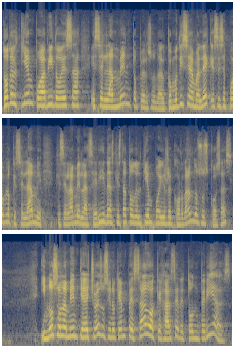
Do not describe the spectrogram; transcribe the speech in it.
todo el tiempo ha habido esa, ese lamento personal. Como dice Amalek, es ese pueblo que se lame, que se lame las heridas, que está todo el tiempo ahí recordando sus cosas. Y no solamente ha hecho eso, sino que ha empezado a quejarse de tonterías.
